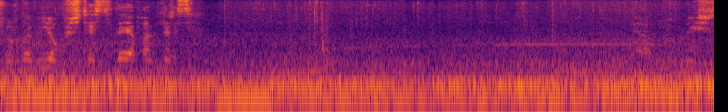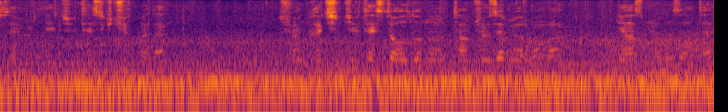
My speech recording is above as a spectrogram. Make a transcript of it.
Şurada bir yokuş testi de yapabiliriz. Ya 500 devirde hiç vites küçültmeden. Şu an kaçıncı viteste olduğunu tam çözemiyorum ama yazmıyor da zaten.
